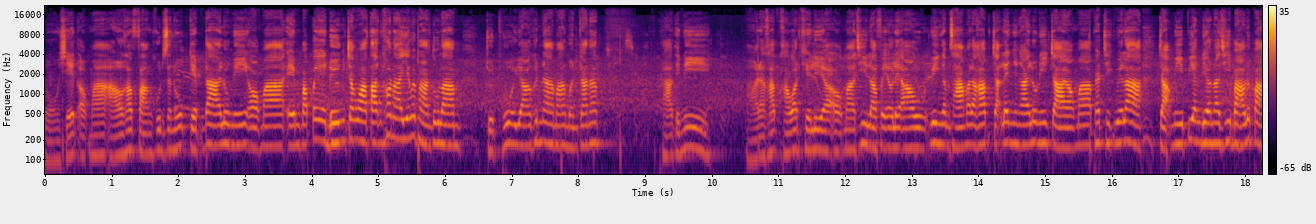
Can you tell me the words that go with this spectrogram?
มงเชดออกมาเอาครับฝั่งคุณสนุกเก็บได้ลูกนี้ออกมาเอ็มบัปเป้ดึงจังหวะตันเข้าในยังไม่ผ่านตูราม จุดพลุยาวขึ้นหน้ามาเหมือนกันครับพลาตินี่เอาละครับคาวัตเคเลียออกมาที่ราฟาเอลเลอาวิ่งจำทางมาแล้วครับ จะเล่นยังไงลูกนี้จ่ายออกมาแพทริกเวล่าจะมีเปี้ยงเดียวนาทีบาวหรือเปล่า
